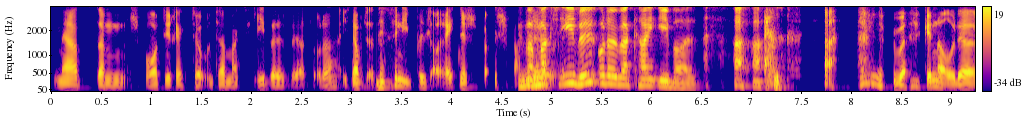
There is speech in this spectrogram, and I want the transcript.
März dann Sportdirektor unter Max Ebel wird, oder? Ich glaube, das finde ich auch recht eine spannende. Über Max Ebel oder über Kai Eberl? über, genau, der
